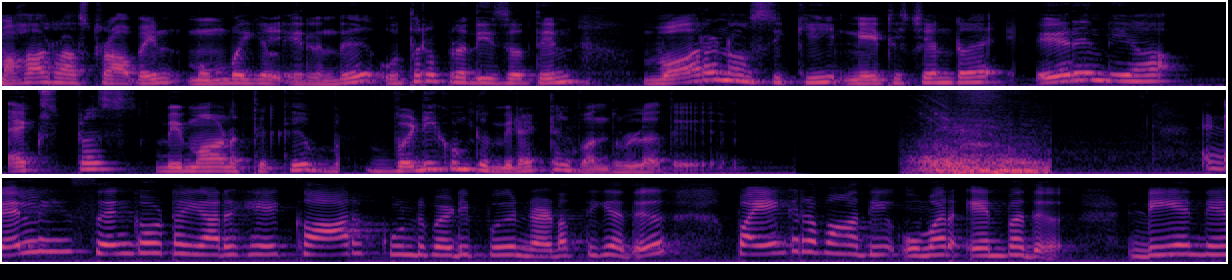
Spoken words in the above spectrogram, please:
மகாராஷ்டிராவின் மும்பையில் இருந்து உத்தரப்பிரதேசத்தின் வாரணாசிக்கு நேற்று சென்ற ஏர் இந்தியா எக்ஸ்பிரஸ் விமானத்திற்கு வெடிகுண்டு மிரட்டல் வந்துள்ளது. டெல்லி செங்கோட்டை அருகே கார் குண்டுவெடிப்பு நடத்தியது பயங்கரவாதி உமர் என்பது டிஎன்ஏ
